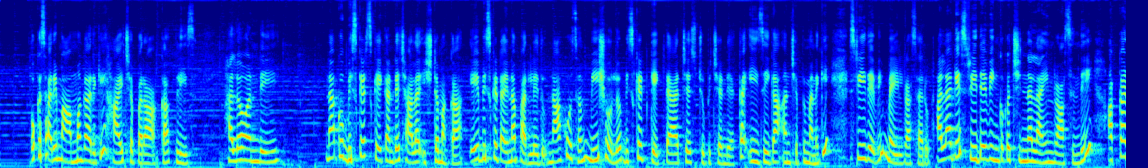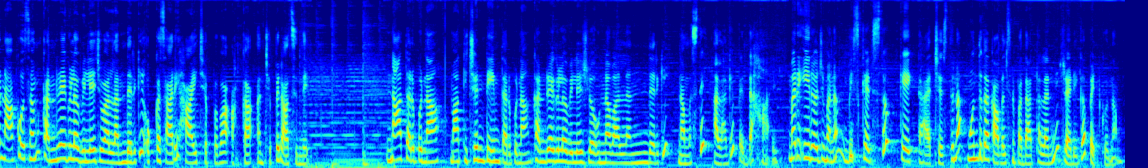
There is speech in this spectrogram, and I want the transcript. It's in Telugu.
ఒకసారి మా అమ్మగారికి హాయ్ చెప్పరా అక్క ప్లీజ్ హలో అండి. నాకు బిస్కెట్స్ కేక్ అంటే చాలా ఇష్టం అక్క. ఏ బిస్కెట్ అయినా పర్లేదు. నా కోసం మీషోలో బిస్కెట్ కేక్ తయారు చేసి చూపించండి అక్క. ఈజీగా అని చెప్పి మనకి శ్రీదేవి మెయిల్ రాశారు. అలాగే శ్రీదేవి ఇంకొక చిన్న లైన్ రాసింది. అక్క నా కోసం కన్రేగుల విలేజ్ వాళ్ళందరికీ ఒక్కసారి హాయ్ చెప్పవా అక్క అని చెప్పి రాసింది. నా తరపున మా కిచెన్ టీం తరపున కన్రేగుల విలేజ్లో ఉన్న వాళ్ళందరికీ నమస్తే. అలాగే పెద్ద హాయ్. మరి ఈరోజు మనం బిస్కెట్స్తో కేక్ తయారు చేస్తున్నాం. ముందుగా కావాల్సిన పదార్థాలన్నీ రెడీగా పెట్టుకుందాం.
